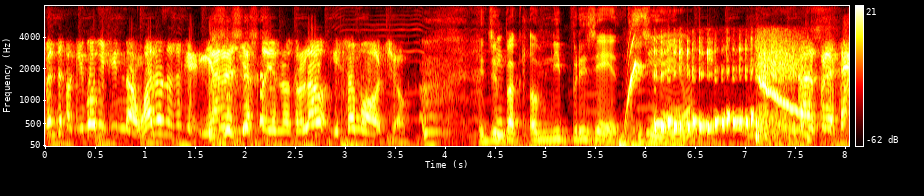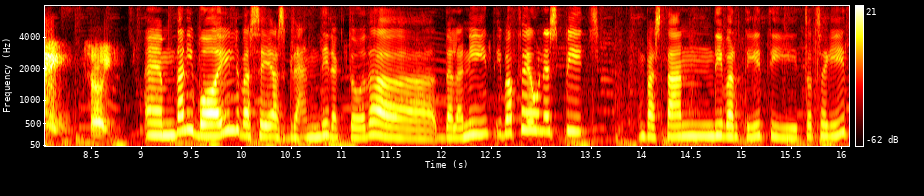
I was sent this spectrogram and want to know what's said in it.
vente para aquí, Bobby sin agua, ahora no sé qué. Y ahora ya estoy en otro lado y somos ocho. Ets un poc omnipresent. Sí, eh? Calpresent, soy. Um, Danny Boyle va ser el gran director de, de la nit i va fer un speech bastant divertit i tot seguit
